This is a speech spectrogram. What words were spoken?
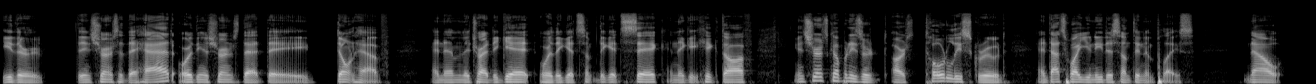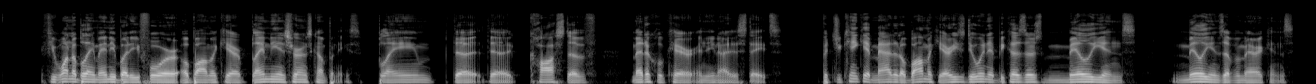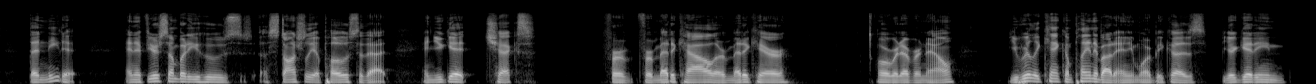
Either the insurance that they had or the insurance that they don't have. And then they tried to get, or they get some, they get sick and they get kicked off. Insurance companies are are totally screwed, and that's why you needed something in place. Now, if you want to blame anybody for Obamacare, blame the insurance companies. Blame the the cost of medical care in the United States. But you can't get mad at Obamacare. He's doing it because there's millions, millions of Americans that need it. And if you're somebody who's staunchly opposed to that and you get checks for for Medi-Cal or Medicare or whatever now, you really can't complain about it anymore because you're getting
